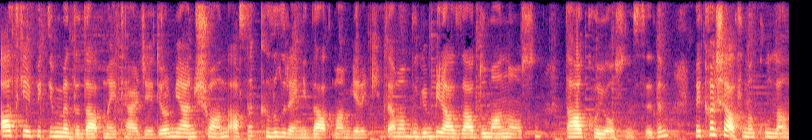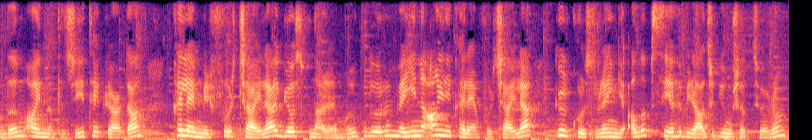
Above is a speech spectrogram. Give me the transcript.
alt kirpik dibime de dağıtmayı tercih ediyorum. Yani şu anda aslında kızıl rengi dağıtmam gerekirdi ama bugün biraz daha dumanlı olsun, daha koyu olsun istedim. Ve kaş altıma kullandığım aydınlatıcıyı tekrardan kalem bir fırçayla göz pınarlarıma uyguluyorum ve yine aynı kalem fırçayla gül kurusu rengi alıp siyahı birazcık yumuşatıyorum.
